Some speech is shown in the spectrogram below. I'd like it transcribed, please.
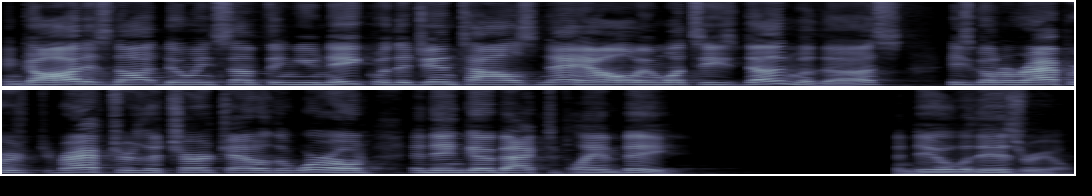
And God is not doing something unique with the Gentiles now, and once He's done with us, He's going to rapture the church out of the world and then go back to plan B and deal with Israel.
